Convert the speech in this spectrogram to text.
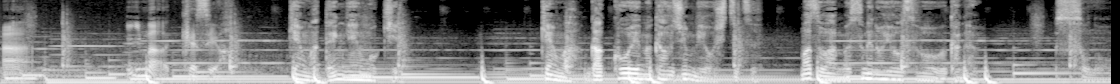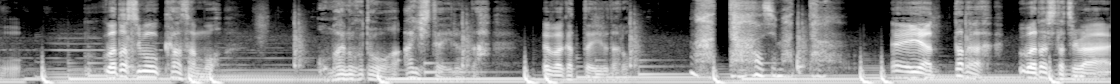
あ今消すよ。ケンは電源を切る。ケンは学校へ向かう準備をしつつまずは娘の様子を伺う。その私も母さんもお前のことを愛しているんだ。分かっているだろまた始まったいやただ私たちは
